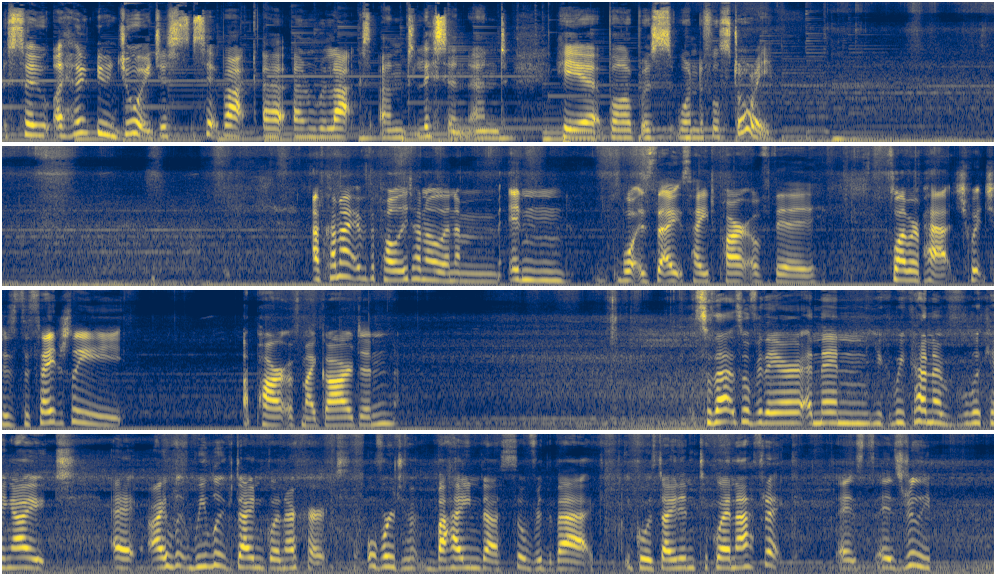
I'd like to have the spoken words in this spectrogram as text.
So I hope you enjoy. Just sit back uh, and relax and listen and hear Barbara's wonderful story. I've come out of the polytunnel and I'm in what is the outside part of the flower patch, which is essentially a part of my garden. So that's over there, and then you, we kind of looking out. Uh, I we look down Glen Urquhart over to behind us, over the back. It goes down into Glen Affric. It's it's really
